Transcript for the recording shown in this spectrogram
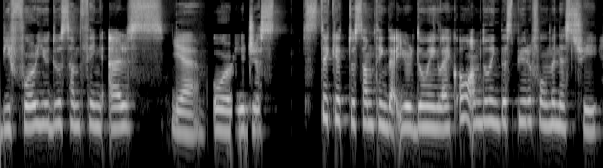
before you do something else. Yeah. Or you just stick it to something that you're doing, like, oh, I'm doing this beautiful ministry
